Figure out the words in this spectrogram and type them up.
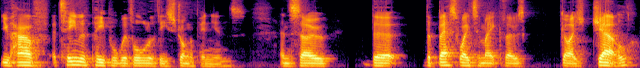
you have a team of people with all of these strong opinions. And so the the best way to make those guys gel,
